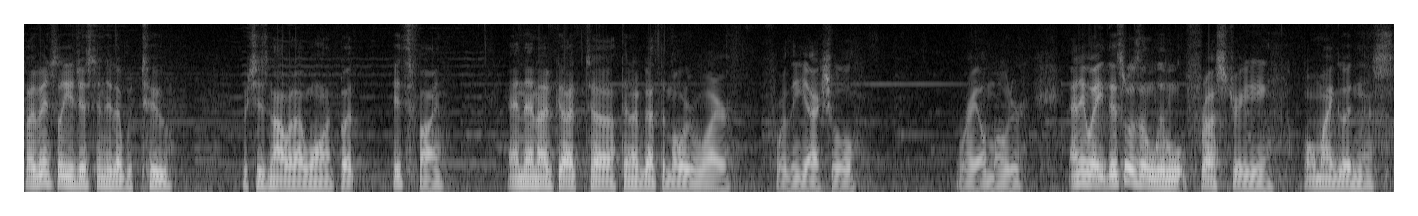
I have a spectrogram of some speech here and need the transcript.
So eventually you just ended up with two, which is not what I want, but it's fine. And then I've got, uh, then I've got the motor wire for the actual rail motor. Anyway, this was a little frustrating. Oh my goodness.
